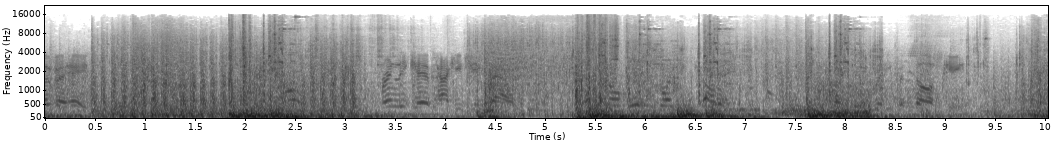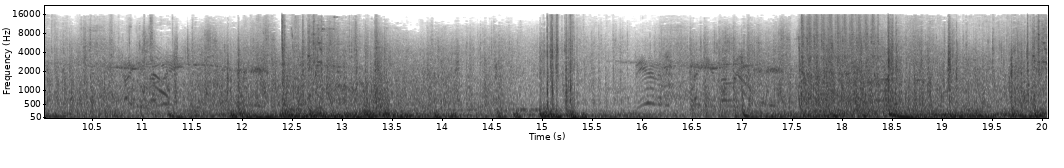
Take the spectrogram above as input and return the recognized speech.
overhead. Friendly care package inbound. Ready for tasking.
